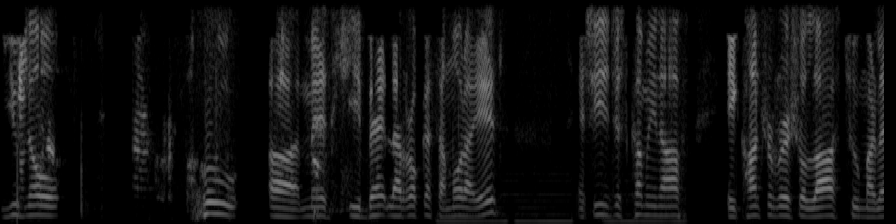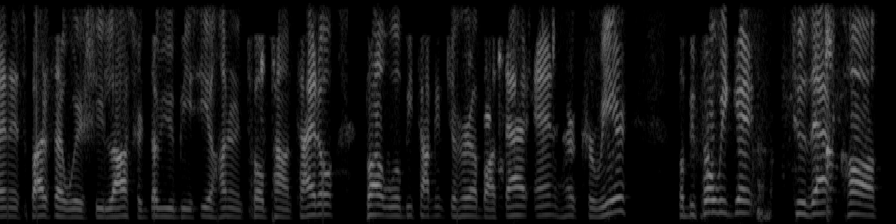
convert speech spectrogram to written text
you know who uh, Miss Ibeth La Roca Zamora is. And she's just coming off a controversial loss to Marlen Esparza where she lost her WBC 112-pound title. But we'll be talking to her about that and her career. But before we get to that call,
